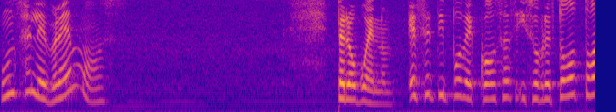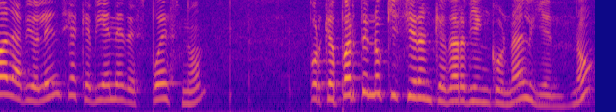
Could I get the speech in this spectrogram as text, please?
un celebremos. Pero bueno, ese tipo de cosas y sobre todo toda la violencia que viene después, ¿no? Porque aparte no quisieran quedar bien con alguien, ¿no?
